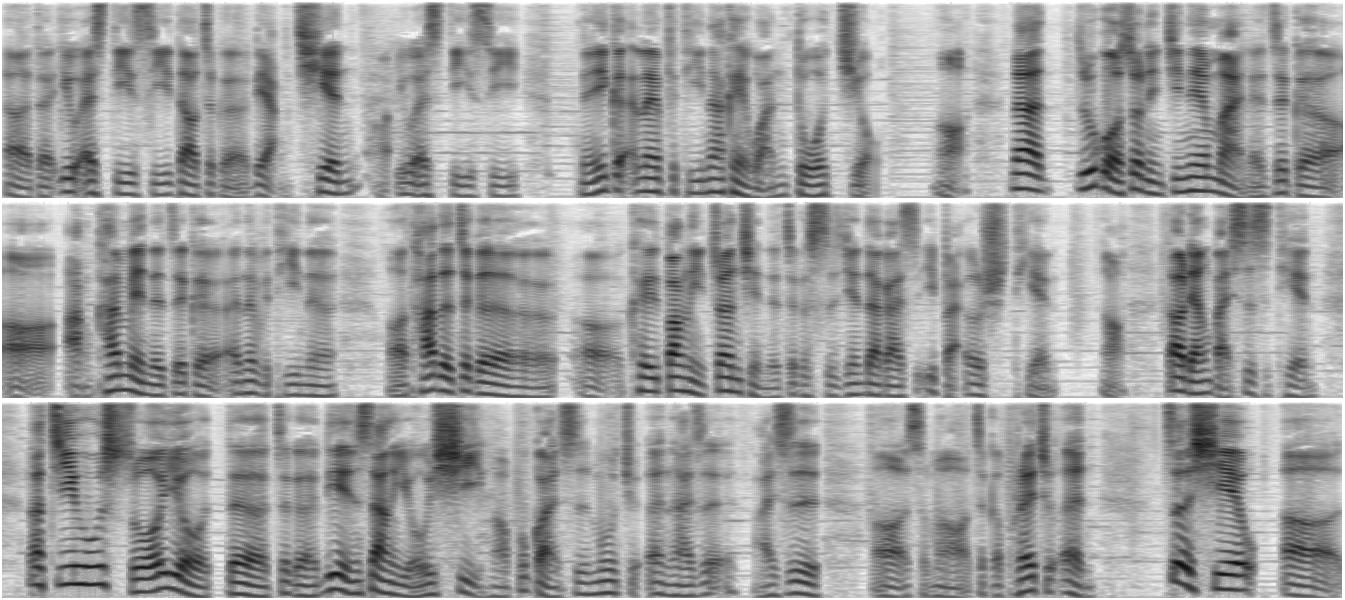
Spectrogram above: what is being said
呃的 USDC 到这个两千啊 USDC，每一个 NFT 那可以玩多久？啊，那如果说你今天买了这个啊，uncommon 的这个 NFT 呢，啊，它的这个呃，可以帮你赚钱的这个时间大概是一百二十天啊，到两百四十天。那几乎所有的这个链上游戏啊，不管是 Move to N 还是还是呃什么这个 Play to N，这些呃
